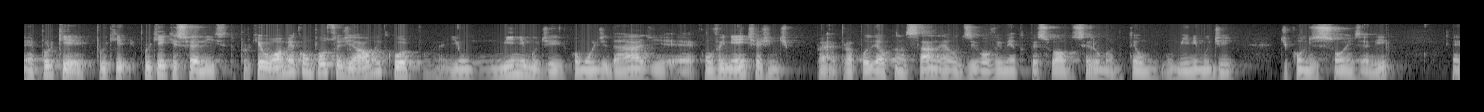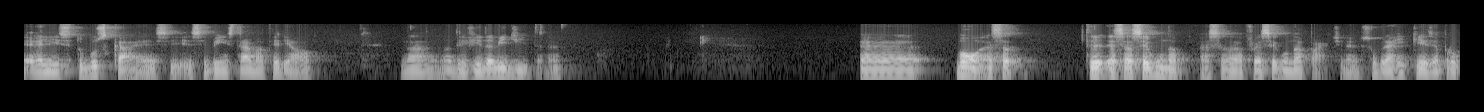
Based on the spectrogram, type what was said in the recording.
É, por quê? Porque, por que, que isso é lícito? Porque o homem é composto de alma e corpo, né? e um mínimo de comodidade é conveniente a gente para poder alcançar né, o desenvolvimento pessoal do ser humano, ter um, um mínimo de, de condições ali, é, é lícito buscar esse, esse bem-estar material na, na, devida medida. Né? É, bom, essa, essa, segunda, essa foi a segunda parte, né, sobre a riqueza e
